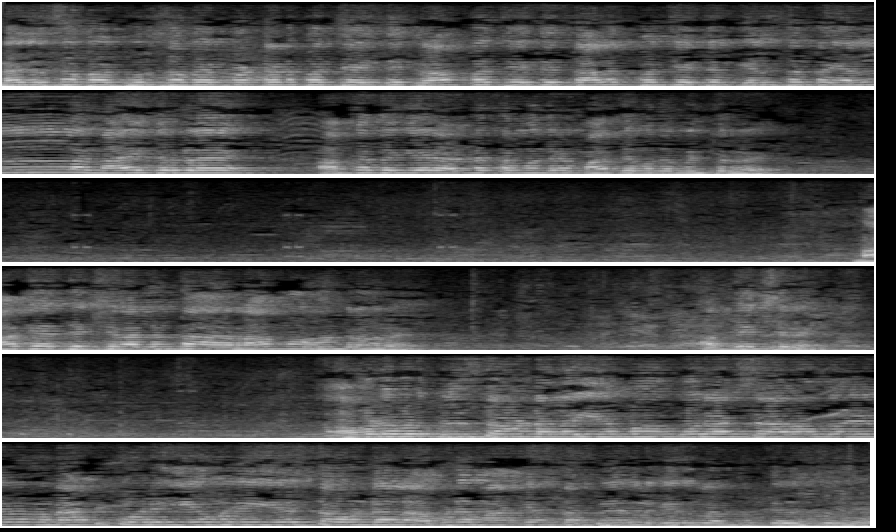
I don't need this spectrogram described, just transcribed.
ನಗರಸಭೆ ಪುರಸಭೆ ಪಟ್ಟಣ ಪಂಚಾಯತಿ ಗ್ರಾಮ ಪಂಚಾಯತಿ ತಾಲೂಕ್ ಪಂಚಾಯತಿ ಗೆಲ್ಲಿಸಿದಂತ ಎಲ್ಲ ನಾಯಕರುಗಳೇ ಅಕ್ಕ ತಂಗಿಯರೇ ಅಣ್ಣ ತಮ್ಮಂದ್ರೆ ಮಾಧ್ಯಮದ ಮಿತ್ರರೇ ಮಾಜಿ ಅಧ್ಯಕ್ಷರಾದಂತ ರಾಮ್ ಮೋಹನ್ ರವರೇ ಅಧ್ಯಕ್ಷರೇ అప్పుడప్పుడు పిలుస్తా ఉండాలి ఏమో కూరాక్ష ఆరోగ్యం ఏమో నాటుకోడి ఏమని వేస్తా ఉండాలి అప్పుడే మాకెంత పేర్లు గిర్లు అంతా తెలుస్తుంది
